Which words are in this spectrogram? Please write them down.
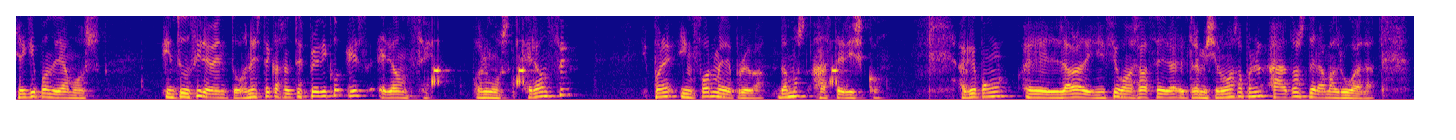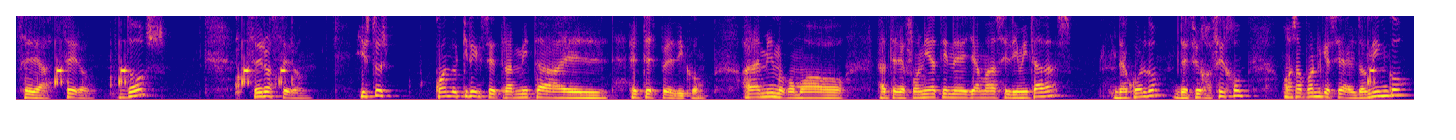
y aquí pondríamos introducir evento. En este caso el test periódico es el 11. Ponemos el 11 y pone informe de prueba. Damos asterisco. Aquí pongo eh, la hora de inicio, cuando se va a hacer el transmisión, vamos a poner a las 2 de la madrugada. Sería 0, 2, 0, 0. Y esto es ¿Cuándo quiere que se transmita el, test periódico? Ahora mismo, como la telefonía tiene llamadas ilimitadas, ¿de acuerdo? De fijo a fijo, vamos a poner que sea el domingo,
